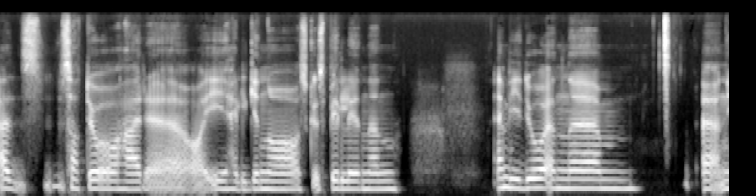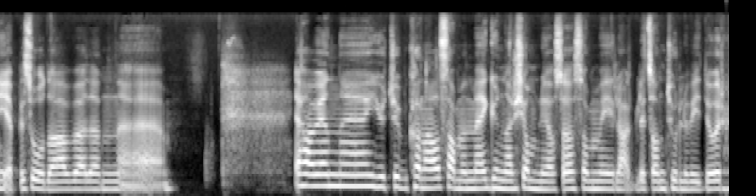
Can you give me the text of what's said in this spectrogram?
jeg satt jo her eh, og i helgen og skulle spille inn en, en video, en, eh, en ny episode av den eh, Jeg har jo en eh, YouTube-kanal sammen med Gunnar Tjomli også, som vi lager litt sånn tullevideoer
